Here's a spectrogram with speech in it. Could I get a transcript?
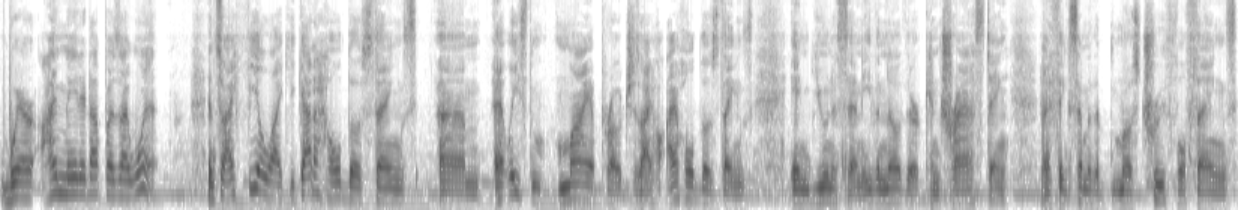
where I made it up as I went. And so I feel like you got to hold those things, um, at least my approach is I, I, hold those things in unison, even though they're contrasting. And I think some of the most truthful things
